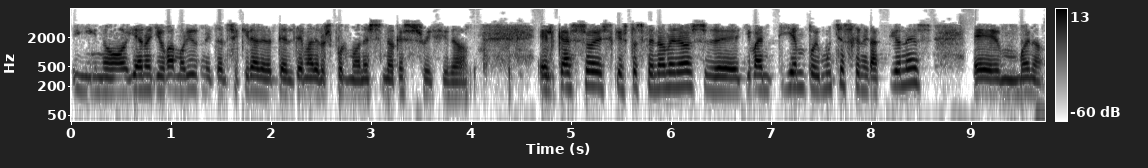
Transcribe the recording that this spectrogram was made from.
y no ya no llegó a morir ni tan siquiera del tema de los pulmones, sino que se suicidó. El caso es que estos fenómenos eh, llevan tiempo y muchas generaciones, eh, bueno,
